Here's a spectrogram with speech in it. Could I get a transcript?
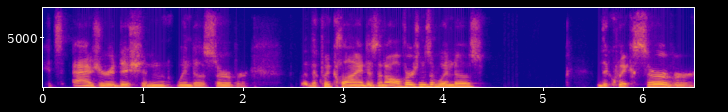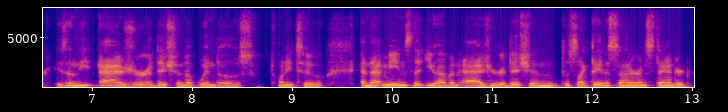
It's Azure Edition Windows Server. The QUIC client is in all versions of Windows. The QUIC server is in the Azure edition of Windows 22. And that means that you have an Azure edition, just like Data Center and Standard,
